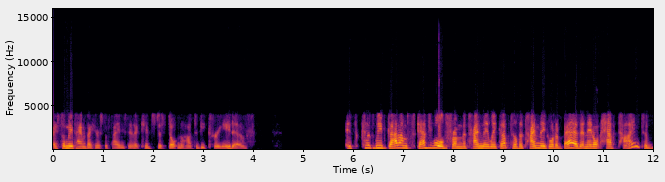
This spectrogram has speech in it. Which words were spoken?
I so many times i hear society say that kids just don't know how to be creative it's because we've got them scheduled from the time they wake up till the time they go to bed and they don't have time to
